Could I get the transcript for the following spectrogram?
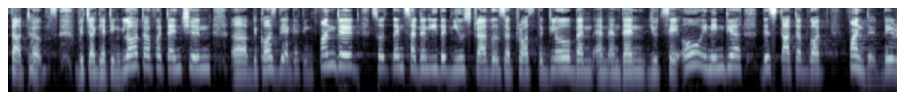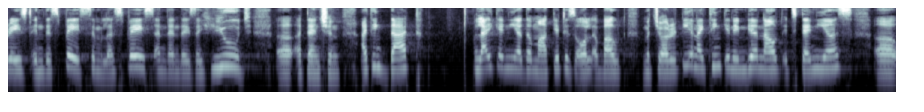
startups, which are getting a lot of attention uh, because they are getting funded. So then suddenly the news travels across the globe and, and, and then you'd say, oh, in India, this startup got funded. They raised in this space, similar space, and then there's a huge uh, attention. I think that like any other market is all about maturity. And i think in india now it's 10 years uh,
